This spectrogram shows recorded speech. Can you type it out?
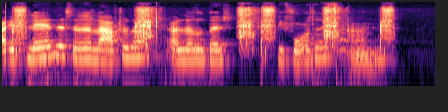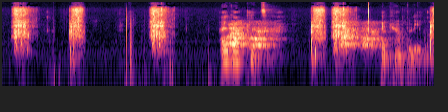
I played this a little after that, a little bit before this, and I got pizza. I can't believe it.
